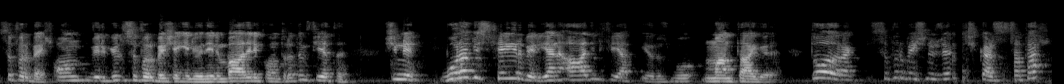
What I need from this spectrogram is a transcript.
0.5, 10,05'e geliyor diyelim vadeli kontratın fiyatı. Şimdi buna biz fair value yani adil fiyat diyoruz bu mantığa göre. Doğal olarak 0.5'in üzerine çıkarsa satar,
